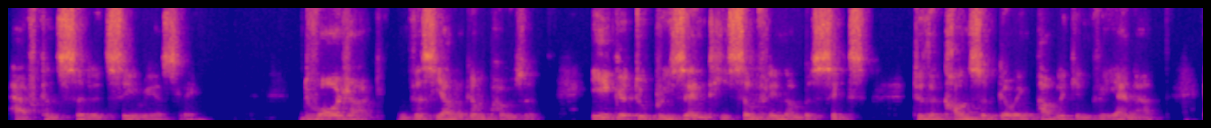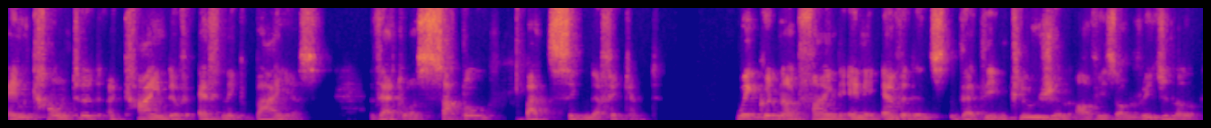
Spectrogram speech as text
have considered seriously. Dvorak, this young composer, eager to present his Symphony Number no. 6 to the concert going public in Vienna, encountered a kind of ethnic bias that was subtle but significant. We could not find any evidence that the inclusion of his original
